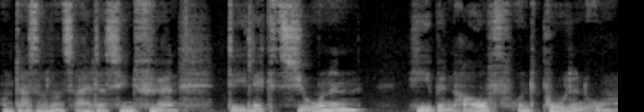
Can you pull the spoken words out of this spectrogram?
Und da soll uns all das hinführen. Die Lektionen heben auf und polen um.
